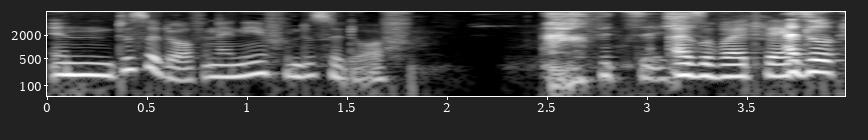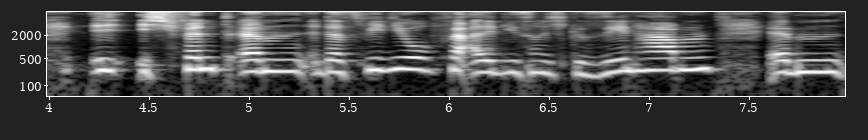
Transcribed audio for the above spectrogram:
in Düsseldorf, in der Nähe von Düsseldorf. Ach, witzig. Also weit weg. Also ich, ich finde ähm, das Video, für alle, die es noch nicht gesehen haben, ähm,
